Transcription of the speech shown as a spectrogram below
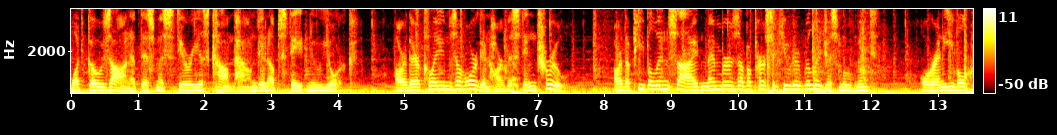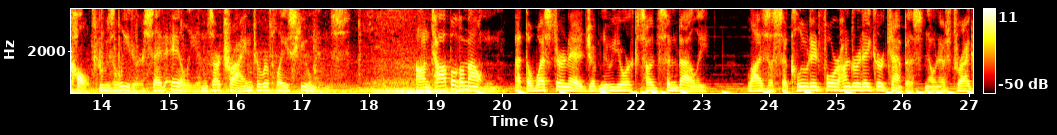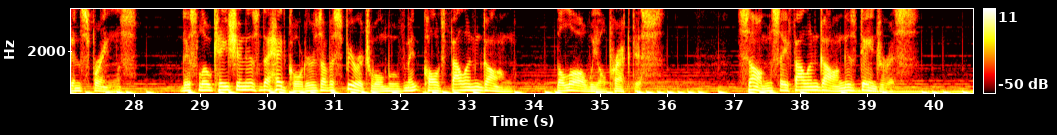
What goes on at this mysterious compound in upstate New York? Are their claims of organ harvesting true? Are the people inside members of a persecuted religious movement? Or an evil cult whose leader said aliens are trying to replace humans? On top of a mountain, at the western edge of New York's Hudson Valley, lies a secluded 400 acre campus known as Dragon Springs. This location is the headquarters of a spiritual movement called Falun Gong, the law wheel practice. Some say Falun Gong is dangerous.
